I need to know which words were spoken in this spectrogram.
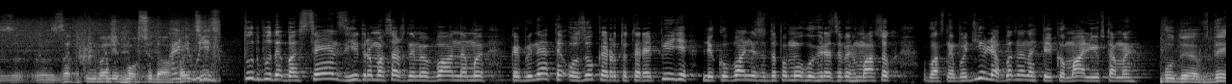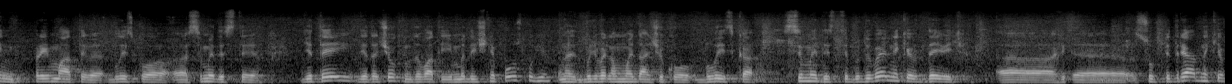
з- за- инвалид мог сюда войти. Тут буде басейн з гідромасажними ваннами, кабінети озокерототерапії, лікування за допомогою грязових масок. Власне будівля обладнана кількома ліфтами. Буде в день приймати близько е, 70 дітей, діточок, надавати їм медичні послуги. На будівельному майданчику близько 70 будівельників, 9 е, е, субпідрядників.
